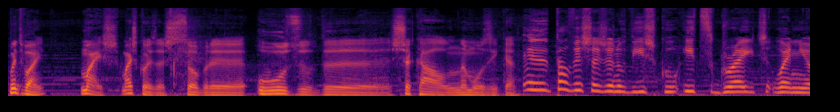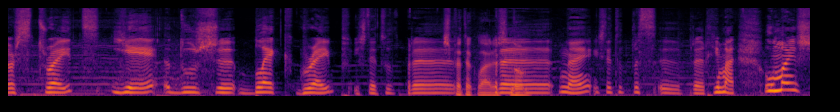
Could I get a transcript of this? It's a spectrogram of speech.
Muito bem. Mais, mais coisas sobre o uso de chacal na música. Uh, talvez seja no disco It's Great When You're Straight e é dos uh, Black Grape. Isto é tudo para. Espetacular para, esse nome. Não é? Isto é tudo para, uh, para rimar. O mais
